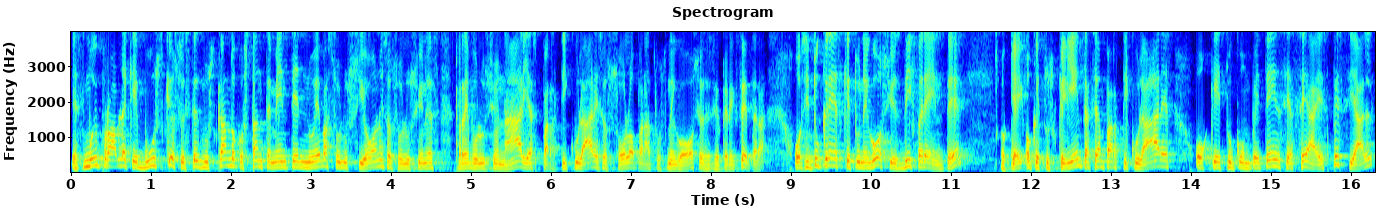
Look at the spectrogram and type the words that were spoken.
es muy probable que busques o estés buscando constantemente nuevas soluciones o soluciones revolucionarias, particulares o solo para tus negocios, etcétera, etcétera. O si tú crees que tu negocio es diferente, ¿ok? O que tus clientes sean particulares o que tu competencia sea especial,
